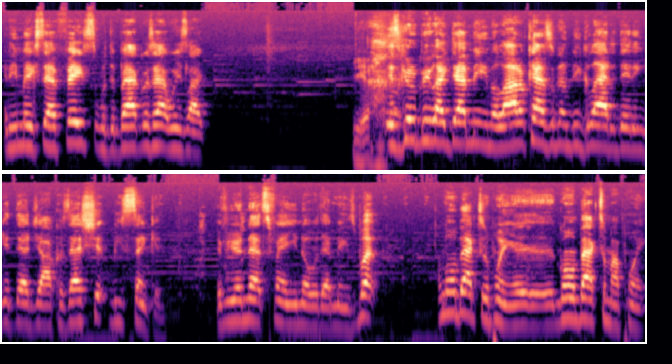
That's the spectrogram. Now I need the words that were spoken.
and he makes that face with the backwards hat where he's like, Yeah. it's gonna be like that meme. A lot of cats are gonna be glad that they didn't get that job because that shit be sinking. If you're a Nets fan, you know what that means. But I'm going back to the point, uh, going back to my point,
